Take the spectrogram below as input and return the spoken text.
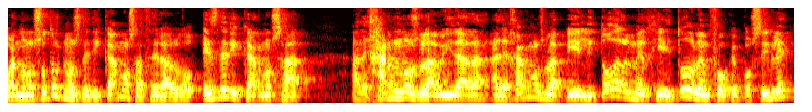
cuando nosotros nos dedicamos a hacer algo, es dedicarnos a, a dejarnos la vida, a dejarnos la piel y toda la energía y todo el enfoque posible,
